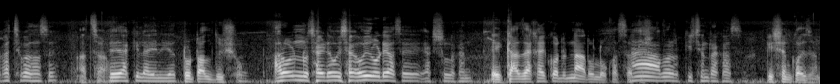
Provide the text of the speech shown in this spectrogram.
একাচ্ছ গাছ আছে। আচ্ছা। এই একই লাইনে টোটাল দুইশো। আর অন্য সাইডে ওই ওই রোডে আছে একশো লাখান এই কাজ একাই করেন না আরও লোক আছে? হ্যাঁ আমার কিচেন রাখা আছে। কিষেন কয়জন?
